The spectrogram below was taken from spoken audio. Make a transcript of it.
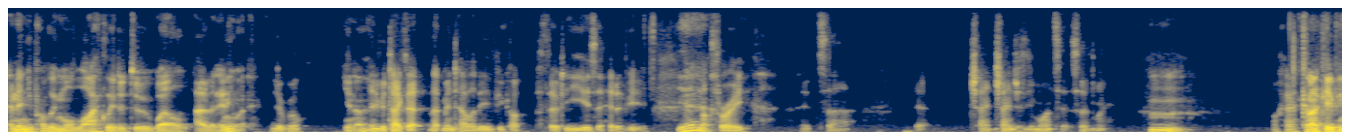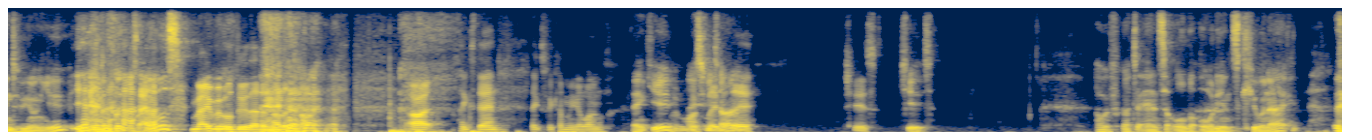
And then you're probably more likely to do well out of it anyway, You will. you know? And if you take that that mentality, if you've got 30 years ahead of you, Yeah. not three, it's uh, yeah, cha- changes your mindset certainly. Hmm. Okay. Can I keep interviewing you? Yeah. Flip tables? Maybe we'll do that another time. All right. Thanks, Dan. Thanks for coming along. Thank you. We might leave it there. Cheers. Cheers. Oh, we forgot to answer all the audience Q&A.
